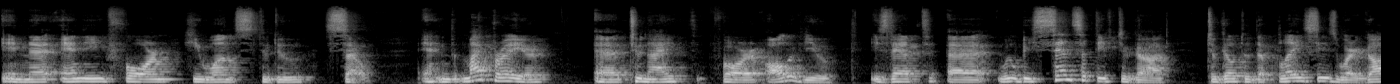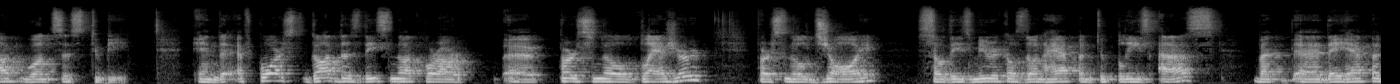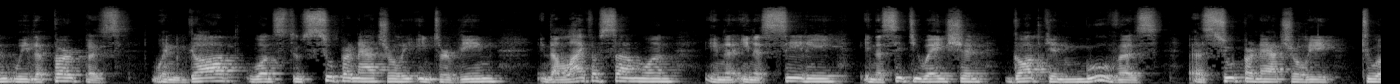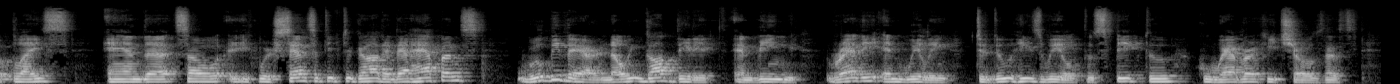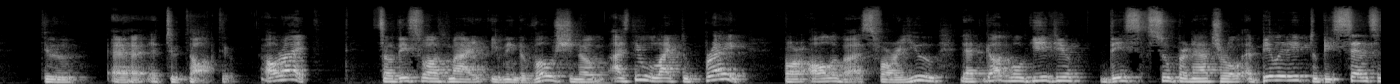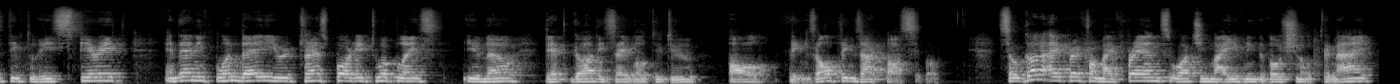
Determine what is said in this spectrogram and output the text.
in uh, any form He wants to do so. And my prayer uh, tonight for all of you is that uh, we'll be sensitive to God to go to the places where God wants us to be. And of course, God does this not for our uh, personal pleasure, personal joy. So these miracles don't happen to please us, but uh, they happen with a purpose. When God wants to supernaturally intervene in the life of someone, in a, in a city, in a situation, God can move us uh, supernaturally to a place. And uh, so if we're sensitive to God and that happens, we'll be there knowing God did it and being ready and willing to do His will, to speak to whoever He chose us to, uh, to talk to. All right. So this was my evening devotional. I still would like to pray for all of us, for you, that God will give you this supernatural ability to be sensitive to His Spirit. And then, if one day you're transported to a place, you know that God is able to do all things. All things are possible. So, God, I pray for my friends watching my evening devotional tonight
